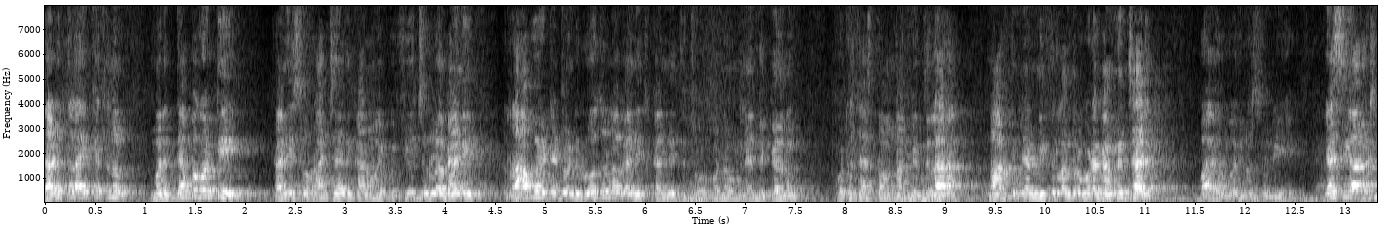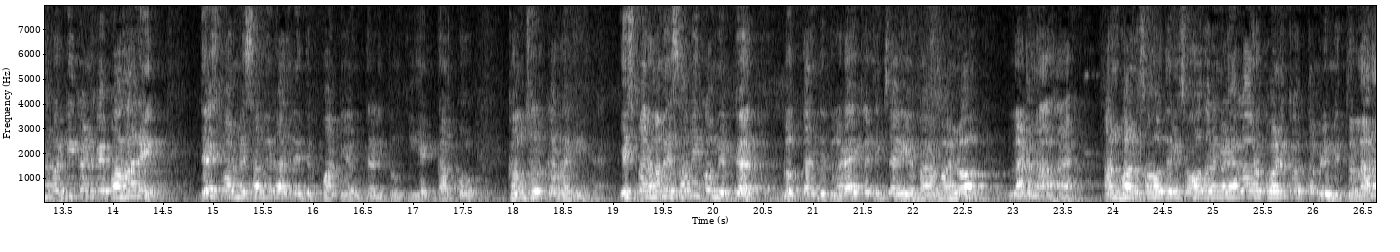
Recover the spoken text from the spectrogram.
దళితుల ఐక్యతను మరి దెబ్బగొట్టి కనీసం రాజ్యాధికారం వైపు ఫ్యూచర్లో కానీ రాబోయేటటువంటి రోజుల్లో కానీ కన్నీ చూడకుండా ఉండేందుకు గాను కుట్ర చేస్తా ఉన్నారు మిత్రులారా నార్త్ ఇండియన్ మిత్రులందరూ కూడా గమనించాలి. బాయ్ బహిన ఎస్సీ ఆరక్షణ వర్గీకరణపై బహానే देश भर में सभी राजनीतिक पार्टियां दलितों की एकता को कमजोर कर रही है इस पर हमें सभी को मिलकर लोकतांत्रिक लड़ाई करनी चाहिए भाई और बहनों लड़ना है ಅನ್ಭಾನ ಸಹೋದರಿ ಸಹೋದರಗಳೆಲ್ಲರಿಗೂ ವಣಕ ತಮಿಳು ಮಿತ್ರಲಾರ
